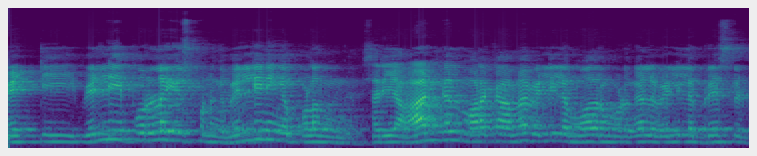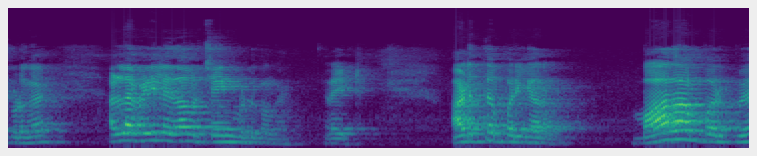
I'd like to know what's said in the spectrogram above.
மெட்டி வெள்ளி பொருளை யூஸ் பண்ணுங்க. வெள்ளி நீங்க புழங்குங்க. சரியா? ஆண்கள் மறக்காம வெளியில் மோதிரம் போடுங்க இல்லை வெளியில பிரேஸ்லெட் போடுங்க அல்ல வெளியில ஏதாவது ஒரு செயின் போட்டுக்கோங்க. ரைட் அடுத்த பரிகாரம். பாதாம் பருப்பு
